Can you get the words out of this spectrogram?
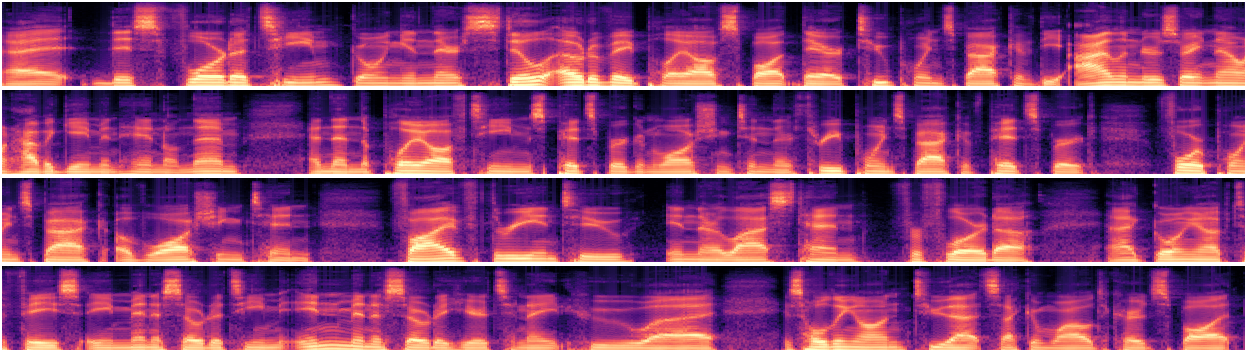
uh, this Florida team going in there still out of a playoff spot. They are two points back of the Islanders right now and have a game in hand on them. And then the playoff teams, Pittsburgh and Washington, they're three points back of Pittsburgh, four points back of Washington, five, three, and two in their last 10 for Florida uh, going up to face a Minnesota team in Minnesota here tonight who uh, is holding on to that second wild card spot.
